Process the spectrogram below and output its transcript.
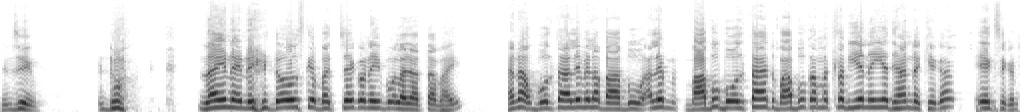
जी। डो नहीं नहीं नहीं, डो उसके बच्चे को नहीं बोला जाता भाई, है ना? बोलता है अले मेरा बाबू। अले बाबू बोलता है तो बाबू का मतलब ये नहीं है, ध्यान रखिएगा, एक सेकंड।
